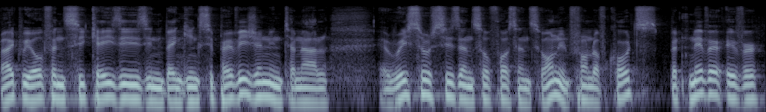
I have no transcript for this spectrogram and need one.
right? We often see cases in banking supervision, internal uh, resources, and so forth and so on in front of courts, but never ever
